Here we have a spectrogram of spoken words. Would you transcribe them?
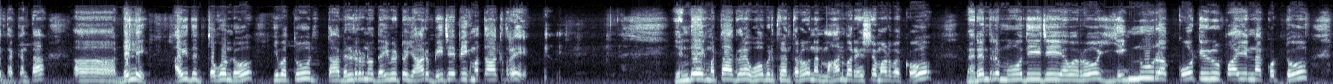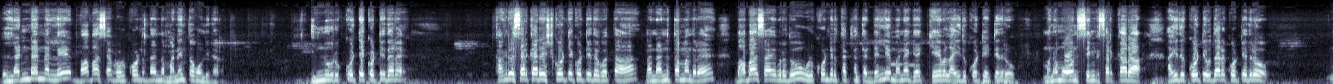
ಇರ್ತಕ್ಕಂಥ ಡೆಲ್ಲಿ ಐದು ತಗೊಂಡು ಇವತ್ತು ತಾವೆಲ್ಲರೂ ದಯವಿಟ್ಟು ಯಾರು ಬಿ ಜೆ ಪಿಗೆ ಮತ ಹಾಕಿದ್ರೆ, ಎನ್ ಡಿ ಎಗೆ ಮತ ಹಾಕಿದ್ರೆ ಹೋಗ್ಬಿಡ್ತಾರೆ ಅಂತಾರೋ, ನನ್ನ ಮಹಾನುಭಾವ ಯೋಚನೆ ಮಾಡಬೇಕು. ನರೇಂದ್ರ ಮೋದಿಜಿ ಅವರು ಇನ್ನೂರ ಕೋಟಿ ರೂಪಾಯಿನ ಕೊಟ್ಟು ಲಂಡನ್ನಲ್ಲಿ ಬಾಬಾ ಸಾಹೇಬ್ ಉಳ್ಕೊಂಡಿದ್ದ ಮನೆ ತಗೊಂಡಿದ್ದಾರೆ. ಇನ್ನೂರು ಕೋಟಿ ಕೊಟ್ಟಿದ್ದಾರೆ. ಕಾಂಗ್ರೆಸ್ ಸರ್ಕಾರ ಎಷ್ಟು ಕೋಟಿ ಕೊಟ್ಟಿದೆ ಗೊತ್ತಾ? ನನ್ನ ಅಣ್ಣ ತಮ್ಮಂದ್ರೆ ಬಾಬಾ ಸಾಹೇಬ್ರದ್ದು ಉಳ್ಕೊಂಡಿರ್ತಕ್ಕಂಥ ಡೆಲ್ಲಿ ಮನೆಗೆ ಕೇವಲ ಐದು ಕೋಟಿ ಇಟ್ಟಿದ್ರು. ಮನಮೋಹನ್ ಸಿಂಗ್ ಸರ್ಕಾರ ಐದು ಕೋಟಿ ಉದಾರ ಕೊಟ್ಟಿದ್ರು.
